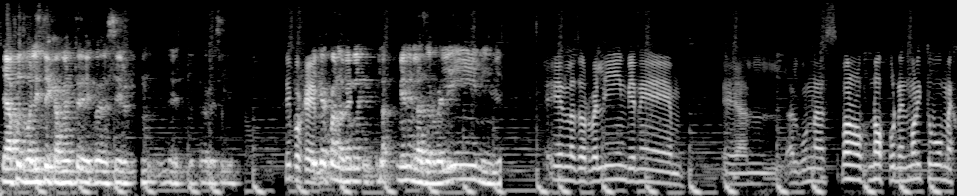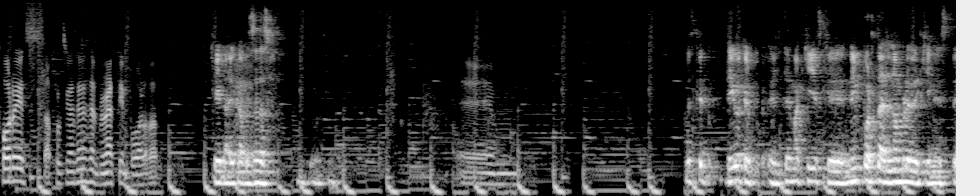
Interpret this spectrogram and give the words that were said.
Ya, futbolísticamente puedes decir, mm, este, tal vez sí. Sí, porque... que es cuando vienen, vienen las de Orbelín y... Vienen las de Orbelín, viene... Eh, algunas... Bueno, no, Funes Mori tuvo mejores aproximaciones en el primer tiempo, ¿verdad? Sí, la de cabezazo. Em, es que digo que el, tema aquí es que no importa el nombre de quien esté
